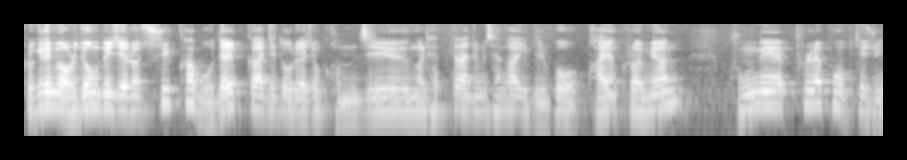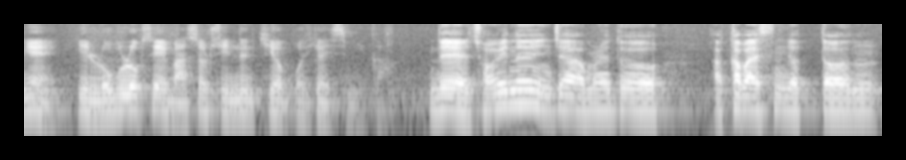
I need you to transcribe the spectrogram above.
그렇게 되면 어느 정도 이제 이런 수익화 모델까지도 우리가 좀 검증을 했다는 좀 생각이 들고 과연 그러면 국내 플랫폼 업체 중에 이 로블록스에 맞설 수 있는 기업 어디가 있습니까? 네, 저희는 이제 아무래도 아까 말씀드렸던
